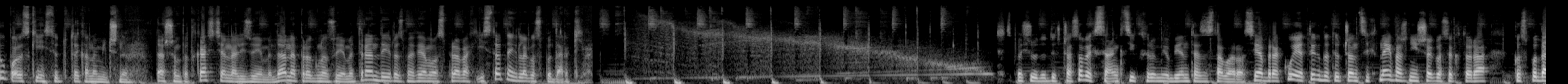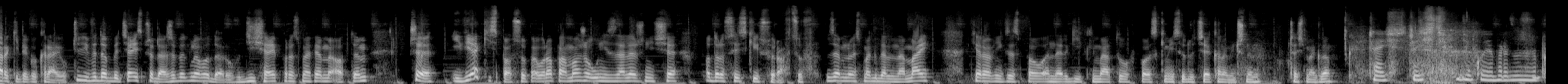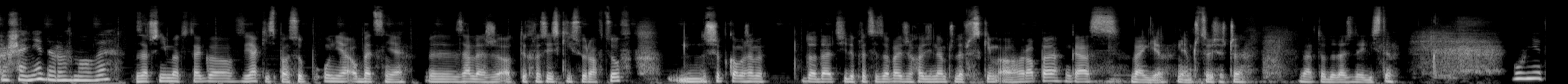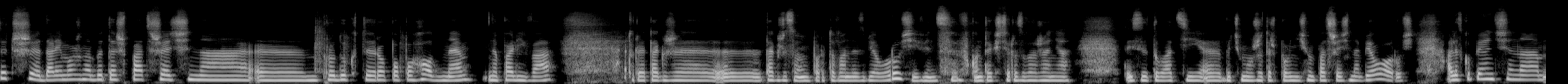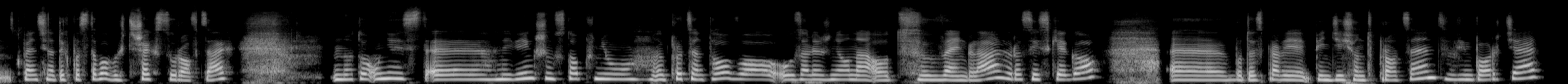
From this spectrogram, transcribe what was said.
Tu Polski Instytut Ekonomiczny. W naszym podcaście analizujemy dane, prognozujemy trendy i rozmawiamy o sprawach istotnych dla gospodarki. Spośród dotychczasowych sankcji, którymi objęta została Rosja, brakuje tych dotyczących najważniejszego sektora gospodarki tego kraju, czyli wydobycia i sprzedaży węglowodorów. Dzisiaj porozmawiamy o tym, czy i w jaki sposób Europa może uniezależnić się od rosyjskich surowców. Ze mną jest Magdalena Maj, kierownik zespołu energii i klimatu w Polskim Instytucie Ekonomicznym. Cześć Magda. Cześć, cześć. Dziękuję bardzo za zaproszenie do rozmowy. Zacznijmy od tego, w jaki sposób Unia obecnie y, zależy od tych rosyjskich surowców. Szybko możemy dodać i doprecyzować, że chodzi nam przede wszystkim o ropę, gaz, węgiel. Nie wiem, czy coś jeszcze warto dodać do tej listy. Głównie te trzy. Dalej można by też patrzeć na y, produkty ropopochodne, na paliwa, które także, y, także są importowane z Białorusi, więc w kontekście rozważania tej sytuacji y, być może też powinniśmy patrzeć na Białoruś. Ale skupiając się na, skupiając się na tych podstawowych trzech surowcach, no to Unia jest e, w największym stopniu procentowo uzależniona od węgla rosyjskiego, e, bo to jest prawie 50% w imporcie.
